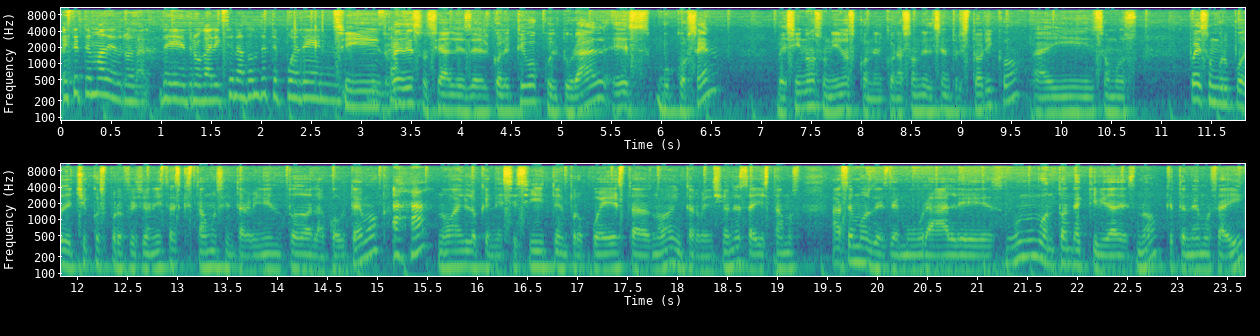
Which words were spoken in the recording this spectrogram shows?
este tema de, droga, de drogadicción, ¿a dónde te pueden? Sí, redes sociales del colectivo cultural es Bucocen, Vecinos Unidos con el Corazón del Centro Histórico. Ahí somos pues un grupo de chicos profesionistas que estamos interviniendo toda la Cuauhtémoc. Ajá. No hay lo que necesiten, propuestas, ¿no? Intervenciones, ahí estamos. Hacemos desde murales, un montón de actividades, ¿no? Que tenemos ahí.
